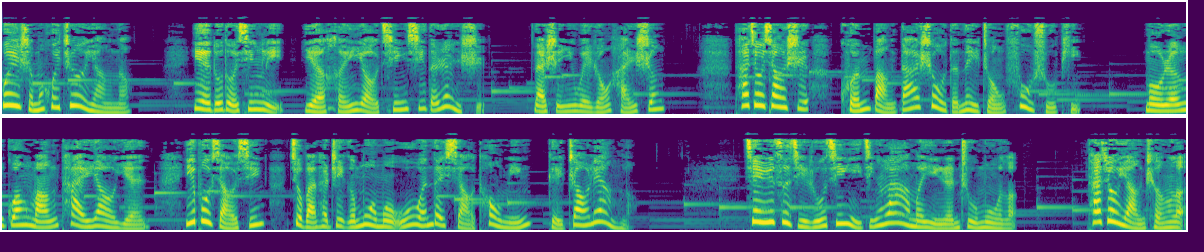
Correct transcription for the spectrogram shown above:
为什么会这样呢？叶朵朵心里也很有清晰的认识，那是因为荣寒生，他就像是捆绑搭售的那种附属品，某人光芒太耀眼，一不小心就把他这个默默无闻的小透明给照亮了。鉴于自己如今已经那么引人注目了，他就养成了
